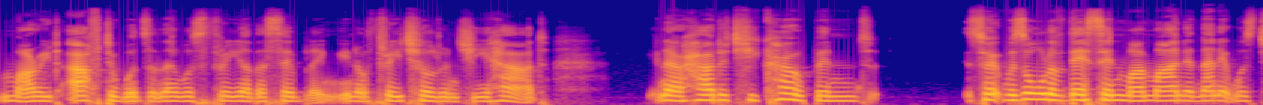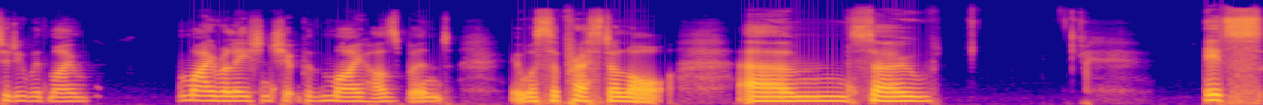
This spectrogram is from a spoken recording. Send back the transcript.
married afterwards, and there was three other siblings. You know, three children she had. You know, how did she cope? And so it was all of this in my mind, and then it was to do with my my relationship with my husband. It was suppressed a lot. Um, so it's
